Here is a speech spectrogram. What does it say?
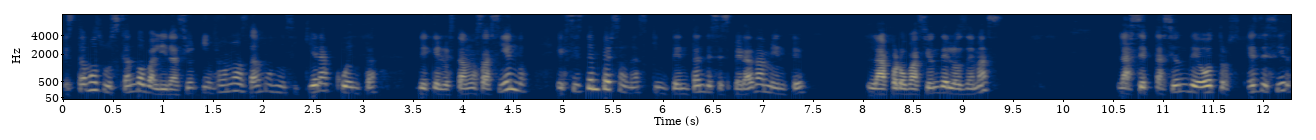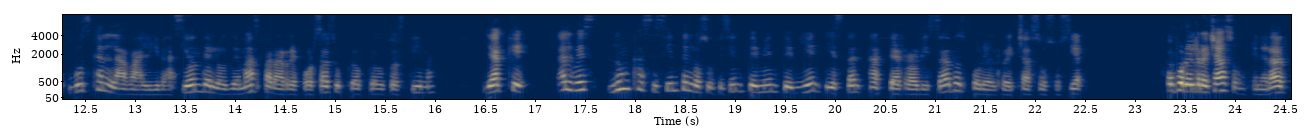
estamos buscando validación y no nos damos ni siquiera cuenta de que lo estamos haciendo? Existen personas que intentan desesperadamente la aprobación de los demás la aceptación de otros, es decir, buscan la validación de los demás para reforzar su propia autoestima, ya que tal vez nunca se sienten lo suficientemente bien y están aterrorizados por el rechazo social o por el rechazo en general.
